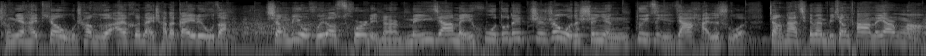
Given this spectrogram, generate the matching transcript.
成天还跳舞唱歌、爱喝奶茶的街溜子。想必我回到村里面，每一家每一户都得指着我的身影，对自己的家孩子说：“长大千万别像他那样啊！”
